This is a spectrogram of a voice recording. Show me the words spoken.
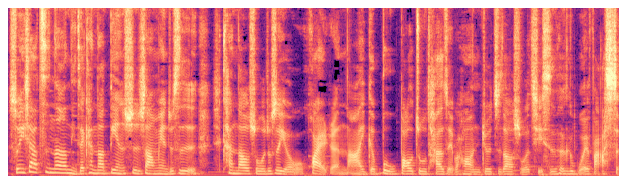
所以下次呢，你再看到电视上面就是看到说就是有坏人拿一个布包住他的嘴巴，然后你就知道说其实这个不会发生。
